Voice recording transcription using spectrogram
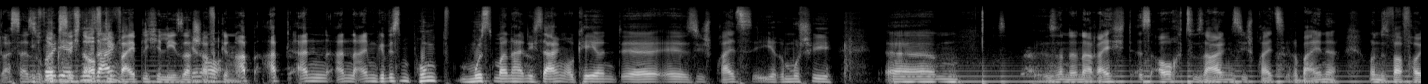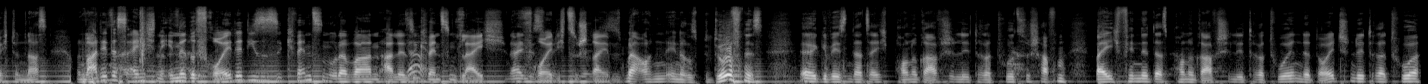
Du hast also Rücksicht auf die sagen, weibliche Leserschaft Genau, genommen. ab, ab an, an einem gewissen Punkt muss man halt nicht sagen, okay, und äh, äh, sie spreizt ihre Muschi, ähm, sondern da reicht es auch zu sagen, sie spreizt ihre Beine und es war feucht und nass. Und War dir das eigentlich eine innere Freude, diese Sequenzen, oder waren alle Ja. Sequenzen gleich Nein, freudig zu Das schreiben? ist mir auch ein inneres Bedürfnis äh, gewesen, tatsächlich pornografische Literatur zu schaffen, weil ich finde, dass pornografische Literatur in der deutschen Literatur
